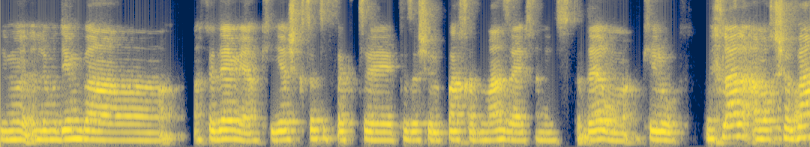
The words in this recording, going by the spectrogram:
לימודים באקדמיה, כי יש קצת אפקט אה, כזה של פחד, מה זה, איך אני אסתדר, כאילו, בכלל המחשבה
